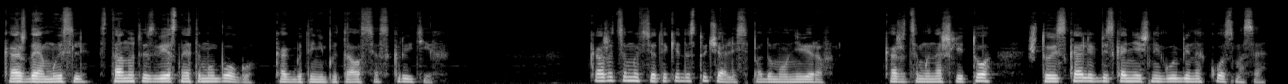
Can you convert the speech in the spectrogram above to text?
каждая мысль станут известны этому Богу, как бы ты ни пытался скрыть их. «Кажется, мы все-таки достучались», — подумал Неверов. «Кажется, мы нашли то, что искали в бесконечных глубинах космоса.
